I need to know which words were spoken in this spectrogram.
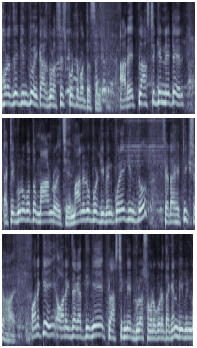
খরচে কিন্তু এই কাজগুলো শেষ করতে পারতেছেন। আর এই প্লাস্টিকের নেটের একটি গুণগত মান রয়েছে। মানের উপর ডিপেন্ড করেই কিন্তু সেটা টিকসই হয়। অনেকেই অনেক জায়গা থেকে প্লাস্টিক নেটগুলো সংগ্রহ করে থাকেন, বিভিন্ন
